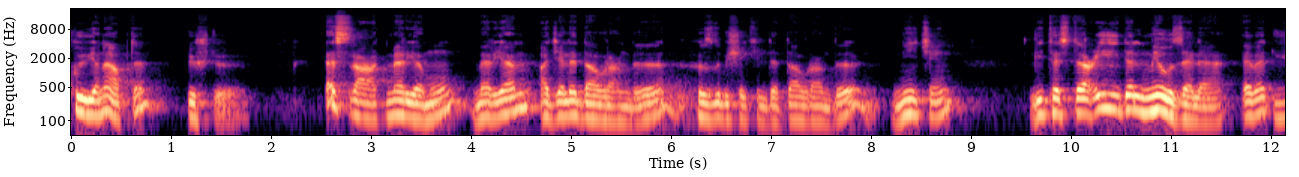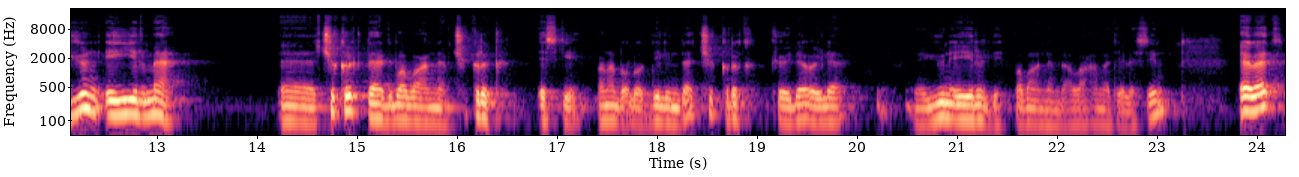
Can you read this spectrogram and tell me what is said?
Kuyuya ne yaptı? Düştü. Esra'at Meryem'u, Meryem acele davrandı, hızlı bir şekilde davrandı. Niçin? Litesta'idel mivzele, evet yün eğirme, ee, çıkrık derdi babaannem, çıkrık eski Anadolu dilinde çıkrık köyde öyle e, yün eğirirdi babaannem de Allah rahmet eylesin. Evet,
